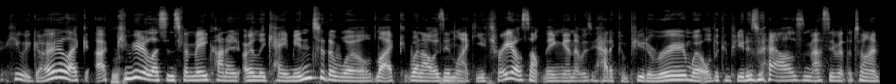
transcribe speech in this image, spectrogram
here we go. Like uh, hmm. computer lessons for me kind of only came into the world like when I was in hmm. like year three or something, and it was had a computer room where all the computers were housed, massive at the time.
